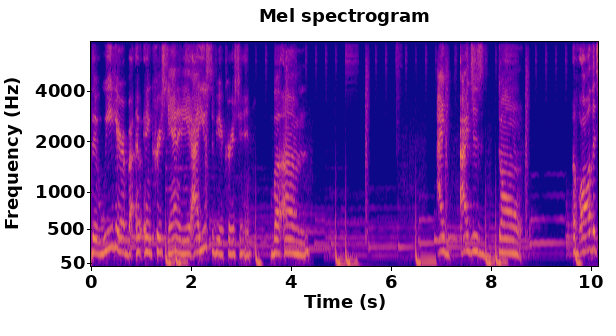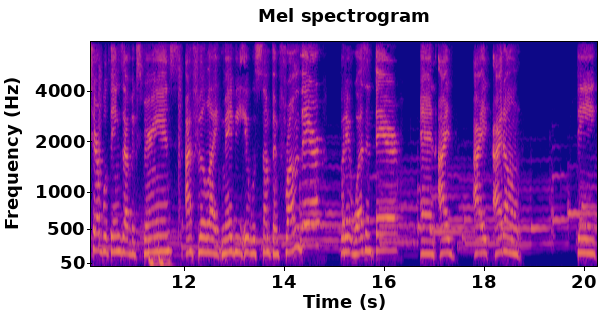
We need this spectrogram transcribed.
that we hear about in Christianity. I used to be a Christian, but um, I I just don't. Of all the terrible things I've experienced, I feel like maybe it was something from there, but it wasn't there, and I I I don't think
